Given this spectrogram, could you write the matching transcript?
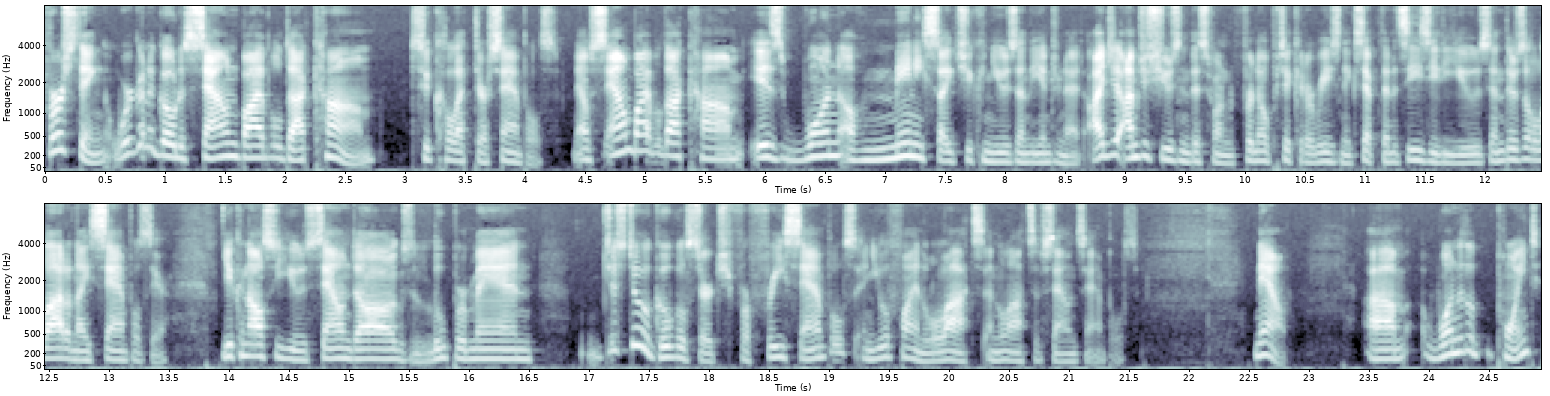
First thing, we're going to go to soundbible.com to collect our samples. Now, soundbible.com is one of many sites you can use on the internet. I am just using this one for no particular reason except that it's easy to use and there's a lot of nice samples there. You can also use Sound Dogs, Looperman. Just do a Google search for free samples and you'll find lots and lots of sound samples. Now, um, one little point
